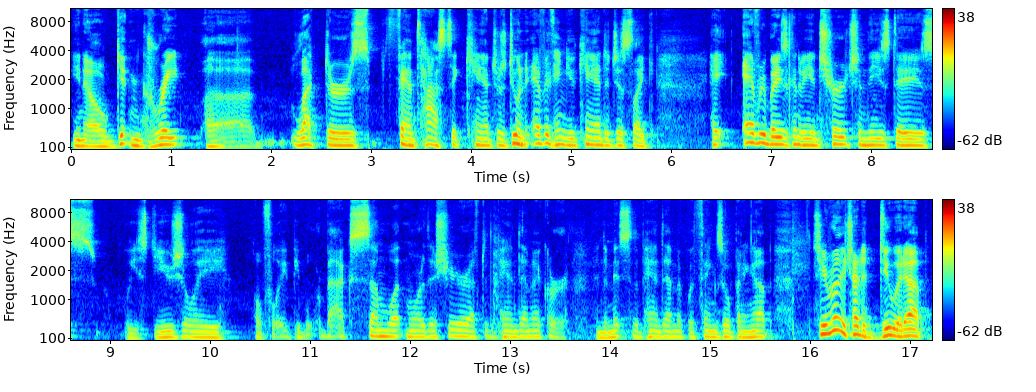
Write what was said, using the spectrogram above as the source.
You know, getting great uh, lectors, fantastic cantors, doing everything you can to just like, hey, everybody's going to be in church in these days. At least usually, hopefully, people were back somewhat more this year after the pandemic or in the midst of the pandemic with things opening up. So you really try to do it up.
